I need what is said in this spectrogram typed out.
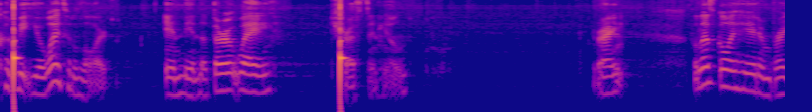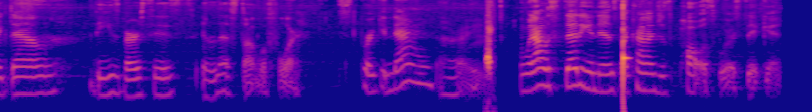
commit your way to the Lord. And then the third way, trust in Him. Right? So let's go ahead and break down these verses and let's start with four. Let's break it down. All right. When I was studying this, I kind of just paused for a second.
